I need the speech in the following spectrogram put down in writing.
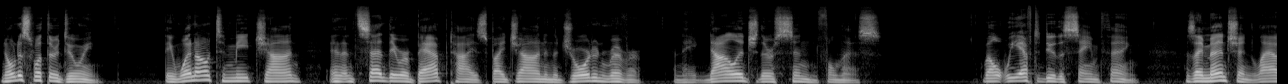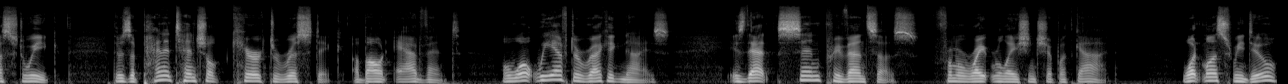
Notice what they're doing. They went out to meet John, and it said they were baptized by John in the Jordan River, and they acknowledged their sinfulness. Well, we have to do the same thing. As I mentioned last week, there's a penitential characteristic about Advent. Well, what we have to recognize is that sin prevents us from a right relationship with God. What must we do?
